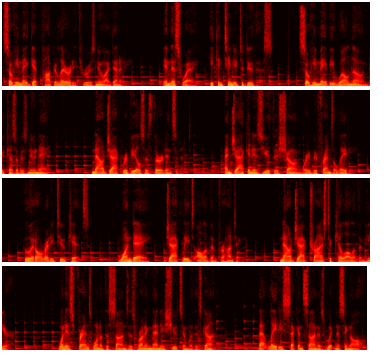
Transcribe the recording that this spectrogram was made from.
So he may get popularity through his new identity. In this way, he continued to do this. So he may be well known because of his new name. Now Jack reveals his third incident. And Jack in his youth is shown where he befriends a lady who had already two kids. One day, Jack leads all of them for hunting. Now Jack tries to kill all of them here. When his friend's one of the sons is running then he shoots him with his gun. That lady's second son is witnessing all.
